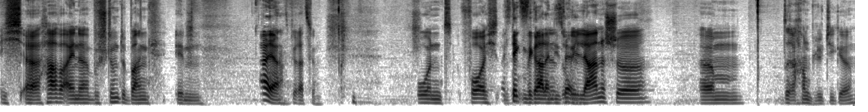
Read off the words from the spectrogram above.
Ich äh, habe eine bestimmte Bank in Ah ja. Inspiration. Und vor euch denken wir gerade an sovilanische ähm, Drachenblütige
